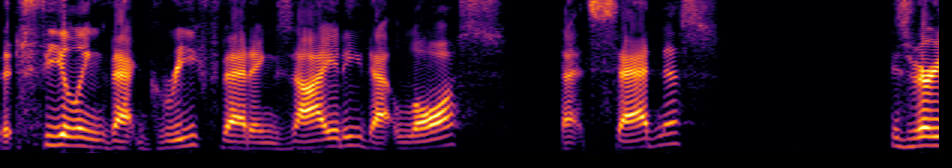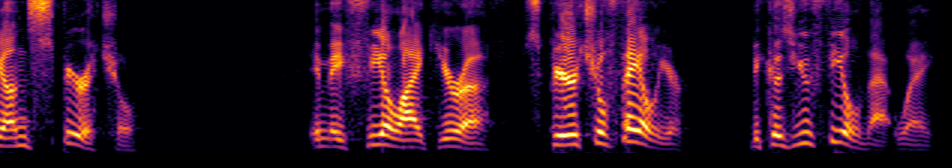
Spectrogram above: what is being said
that feeling that grief, that anxiety, that loss, that sadness is very unspiritual. It may feel like you're a spiritual failure because you feel that way.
